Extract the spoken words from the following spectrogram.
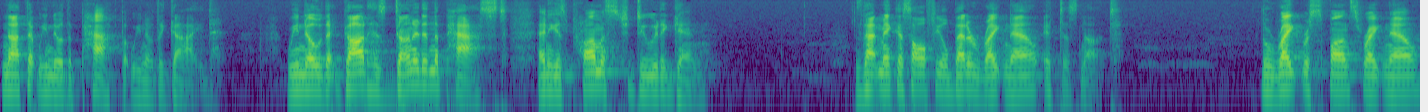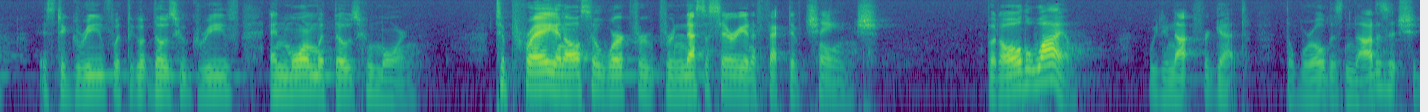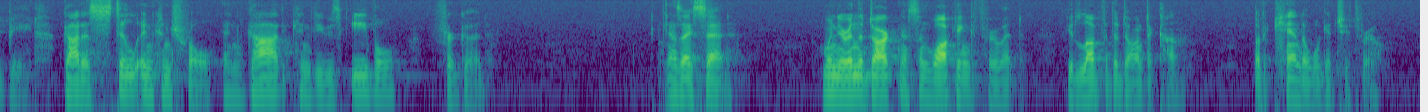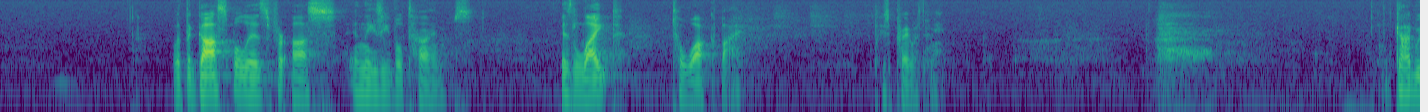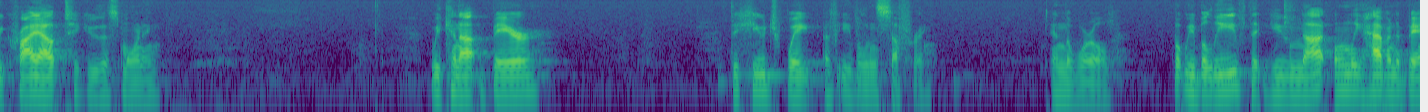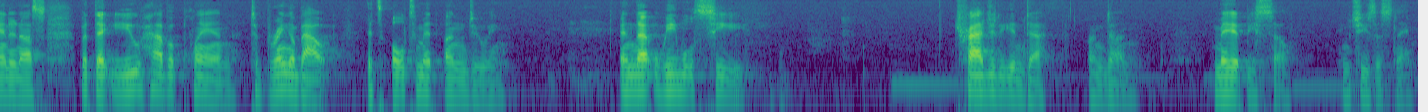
Not that we know the path, but we know the guide. We know that God has done it in the past, and he has promised to do it again. Does that make us all feel better right now? It does not. The right response right now is to grieve with those who grieve and mourn with those who mourn to pray and also work for, for necessary and effective change. But all the while, we do not forget the world is not as it should be. God is still in control, and God can use evil for good. As I said, when you're in the darkness and walking through it, you'd love for the dawn to come, but a candle will get you through. What the gospel is for us in these evil times is light to walk by. Please pray with me. God, we cry out to you this morning. We cannot bear the huge weight of evil and suffering in the world. But we believe that you not only haven't abandoned us, but that you have a plan to bring about its ultimate undoing. And that we will see tragedy and death undone. May it be so. In Jesus' name.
